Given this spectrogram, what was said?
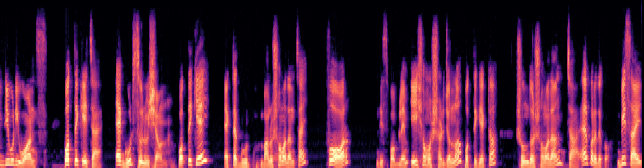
ইবডিউডি ওয়ান্স প্রত্যেকেই চায় এ গুড সলিউশন প্রত্যেকেই একটা গুড ভালো সমাধান চায় ফর দিস প্রবলেম এই সমস্যার জন্য প্রত্যেকে একটা সুন্দর সমাধান চায়। এরপরে দেখো বিসাইড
